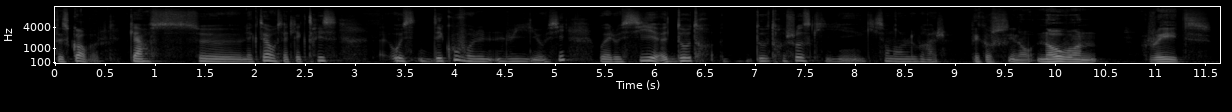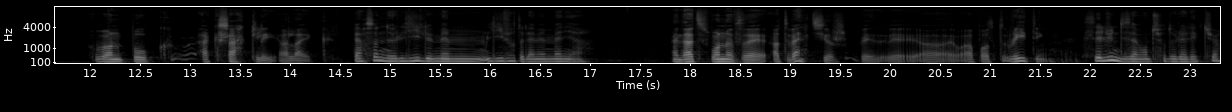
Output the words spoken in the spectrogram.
discovered. Car ce lecteur ou cette lectrice aussi- découvre lui aussi, ou elle aussi, euh, d'autres d'autres choses qui, qui sont dans l'ouvrage. Because, you know, no one reads one book exactly alike. Personne ne lit le même livre de la même manière. And that's one of the adventures with, uh, about reading. C'est l'une des aventures de la lecture.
